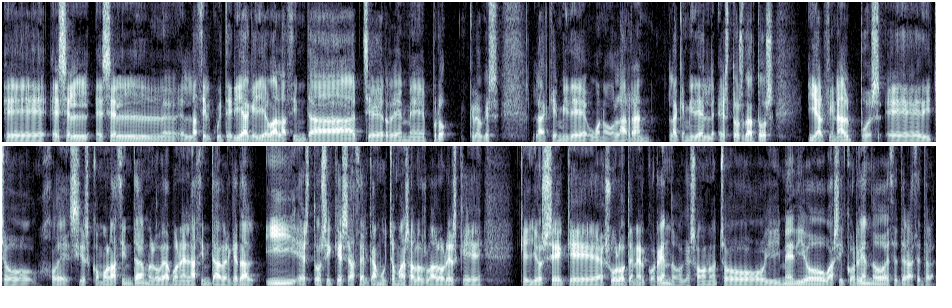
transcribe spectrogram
eh, es, el, es el, la circuitería que lleva la cinta HRM Pro, creo que es la que mide, bueno, o la RAN, la que mide estos datos y al final, pues he dicho, joder, si es como la cinta, me lo voy a poner en la cinta a ver qué tal. Y esto sí que se acerca mucho más a los valores que, yo sé que suelo tener corriendo, que son ocho y medio o así corriendo, etcétera, etcétera.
